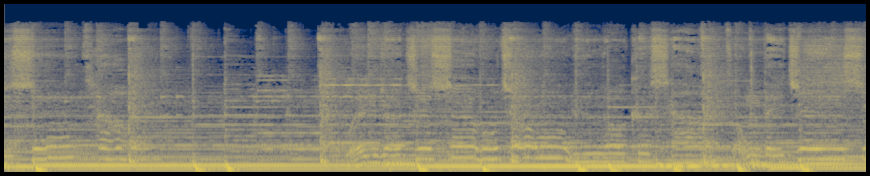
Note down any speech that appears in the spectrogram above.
是心跳温热只是无中名落可笑总得珍惜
